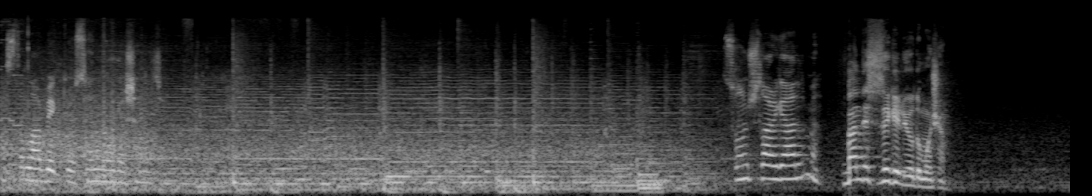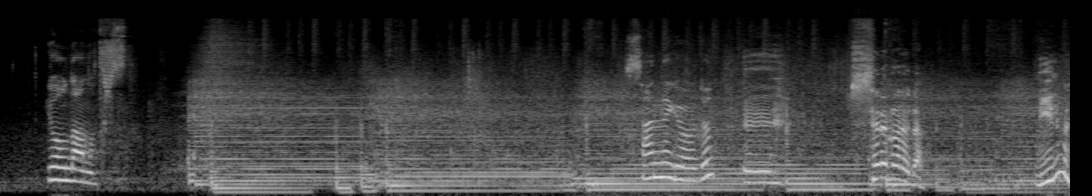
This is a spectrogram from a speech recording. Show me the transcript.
Hastalar bekliyor. Seninle uğraşamayacağım. Sonuçlar geldi mi? Ben de size geliyordum hocam. Yolda anlatırsın. Sen ne gördün? Ee, serebral ödem. Değil mi?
